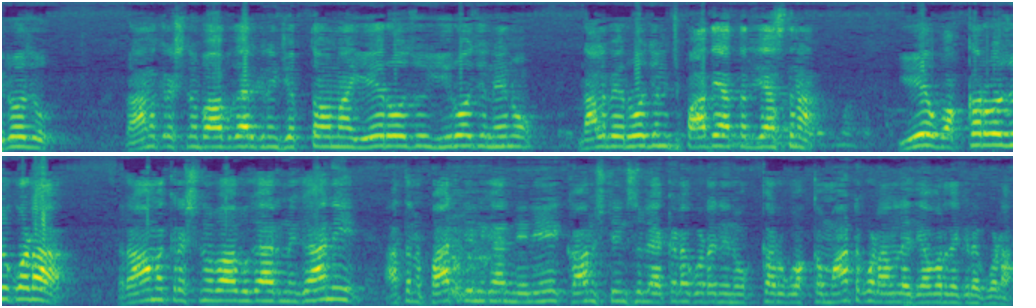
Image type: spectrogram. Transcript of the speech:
ఈరోజు రామకృష్ణ బాబు గారికి నేను చెప్తా ఉన్నా ఏ రోజు ఈ రోజు నేను నలభై రోజుల నుంచి పాదయాత్ర చేస్తున్నా. ఏ ఒక్క రోజు కూడా రామకృష్ణ బాబు గారిని కానీ అతని పార్టీని కానీ నేను ఏ కాన్స్టిట్యున్సీలో ఎక్కడ కూడా నేను ఒక్క ఒక్క మాట కూడా అనలేదు ఎవరి దగ్గర కూడా.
